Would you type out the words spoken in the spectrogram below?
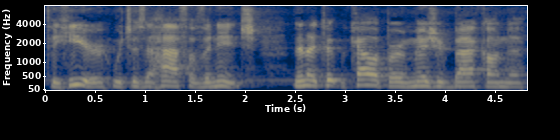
to here, which is a half of an inch. Then I took the caliper and measured back on the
